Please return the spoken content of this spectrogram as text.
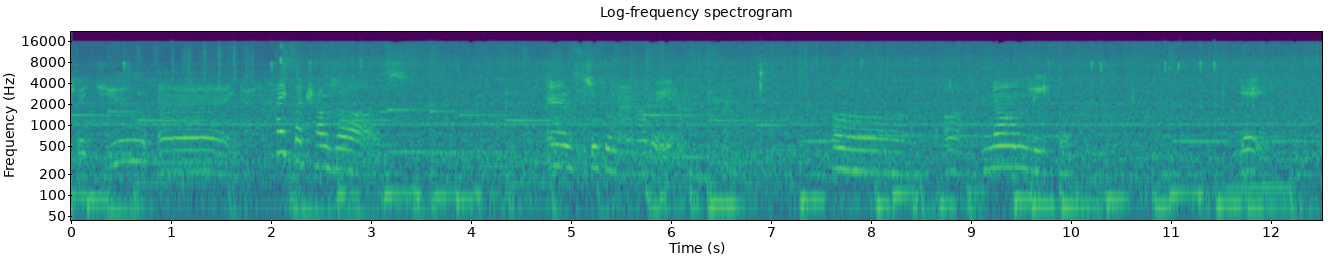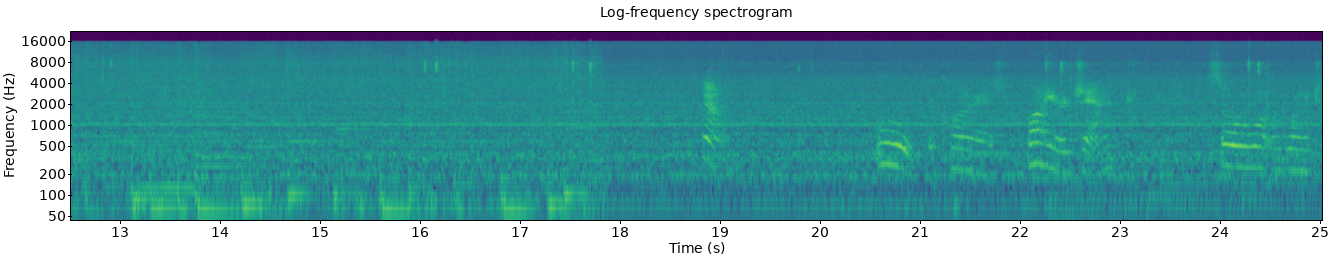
switch you and hyper trousers and Superman over here. Uh, uh, non-lethal. Yay. Now, ooh, requires wire jack. So what we're going to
